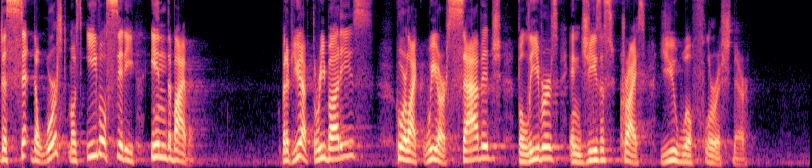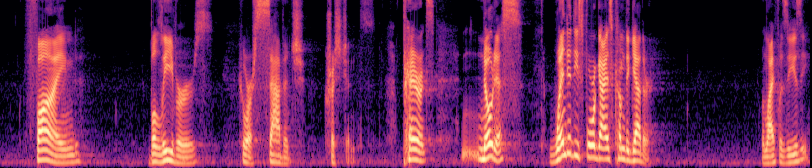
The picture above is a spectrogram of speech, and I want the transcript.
the, the worst, most evil city in the Bible. But if you have three buddies who are like, we are savage believers in Jesus Christ, you will flourish there. Find believers who are savage Christians. Parents, notice when did these four guys come together? When life was easy?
